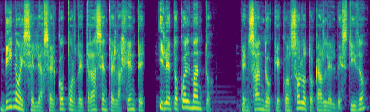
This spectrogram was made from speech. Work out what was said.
vino y se le acercó por detrás entre la gente y le tocó el manto, pensando que con solo tocarle el vestido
